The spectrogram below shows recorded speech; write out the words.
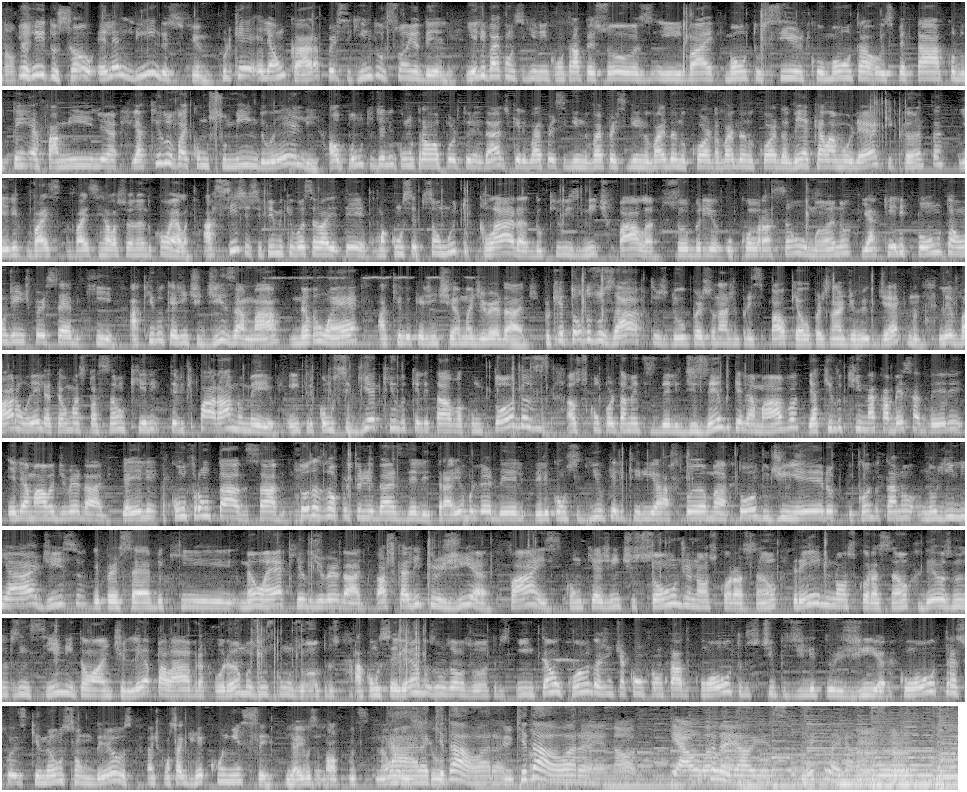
Não E o Rei do Show, ele é lindo esse filme, porque ele é um cara perseguindo o sonho dele. E ele vai conseguindo encontrar pessoas e vai, monta o circo, monta o espetáculo, tem a família, e aquilo vai consumindo ele ao ponto de ele encontrar uma oportunidade que ele vai perseguindo, vai perseguindo, vai dando corda, vai dando corda, vem aquela mulher que canta e ele vai, vai se relacionando com ela. Assiste esse filme que você vai ter uma concepção muito clara do que o Smith fala sobre o coração humano e aquele ponto onde a gente percebe que aquilo que a gente diz amar não é aquilo que a gente ama de verdade. Porque todos os hábitos do personagem principal, que é o personagem de Hugh Jackman, levaram ele até uma situação que ele teve que parar no meio entre conseguir aquilo que ele estava com todos os comportamentos dele dizendo que ele amava e aquilo que na cabeça dele ele amava de verdade. E aí ele é confrontado, sabe? Todas as oportunidades dele trair a mulher dele, dele conseguir o que ele queria, a fama, todo o dinheiro, e quando tá no, no limiar disso, ele percebe que não é aquilo de verdade. Eu acho que a liturgia faz com que a gente sonde o nosso coração, treine o nosso coração, Deus nos ensine, então a gente lê a palavra, oramos uns com os outros, aconselhamos uns aos outros, e então quando a gente é confrontado com outros tipos de liturgia, com outras coisas que não são Deus, a gente consegue reconhecer. E aí você fala, putz, não é Cara, isso que, eu... da hora, que que da hora. É, nossa, que aula, Muito né? legal isso, muito legal.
